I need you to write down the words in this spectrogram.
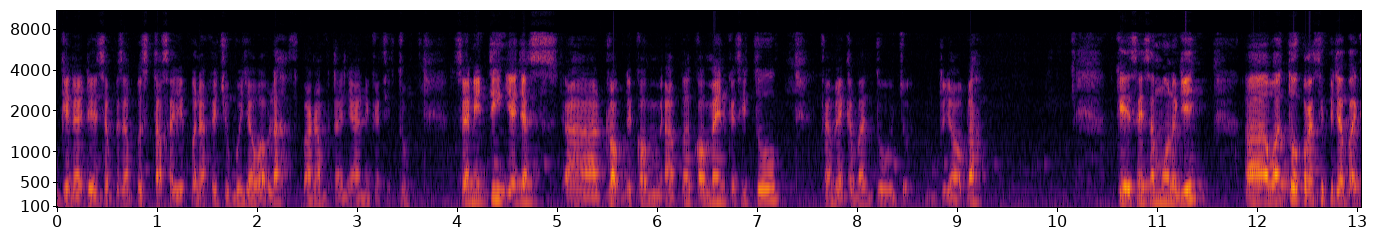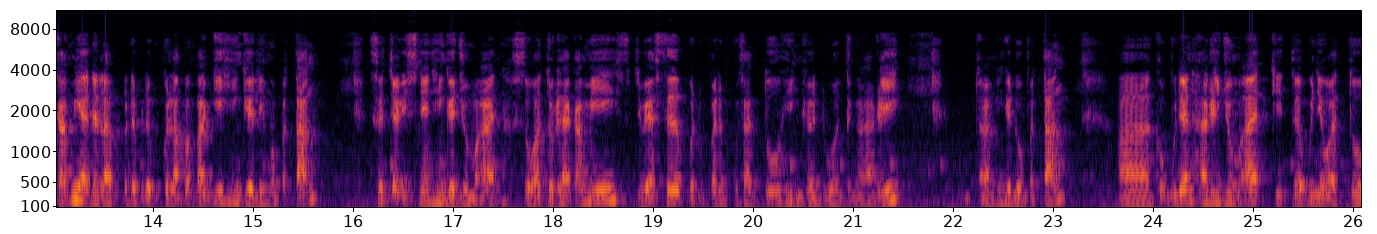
Mungkin ada siapa-siapa staff saya pun akan cuba jawab lah sebarang pertanyaan dekat situ. So anything dia just uh, drop the comment apa komen kat situ kami akan bantu untuk, untuk jawab lah. Okey, saya sambung lagi. Uh, waktu operasi pejabat kami adalah pada, pada pukul 8 pagi hingga 5 petang setiap Isnin hingga Jumaat. So waktu rehat kami seperti biasa pada pukul 1 hingga 2 tengah hari uh, hingga 2 petang. Uh, kemudian hari Jumaat kita punya waktu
